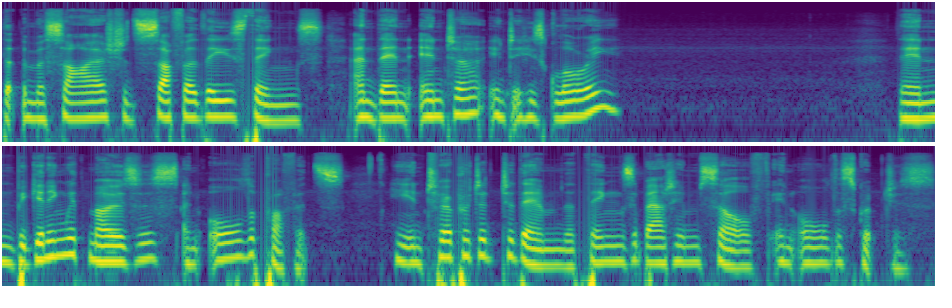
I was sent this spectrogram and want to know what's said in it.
that the Messiah should suffer these things and then enter into his glory? Then, beginning with Moses and all the prophets, he interpreted to them the things about himself in all the scriptures.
